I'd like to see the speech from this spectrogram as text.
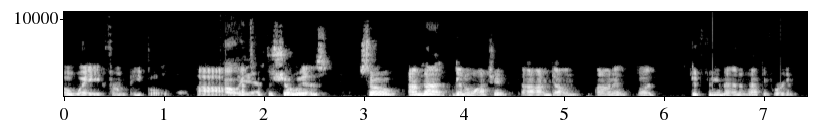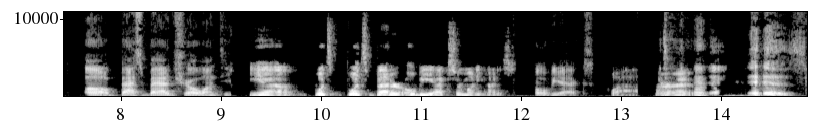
away from people. Uh, oh, that's yeah. what the show is. So I'm not gonna watch it. Uh, I'm done on it. But good for you, man. I'm happy for you. Oh, best bad show on TV. Yeah. What's what's better, OBX or Money Heist? OBX. Wow. All right. it is.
